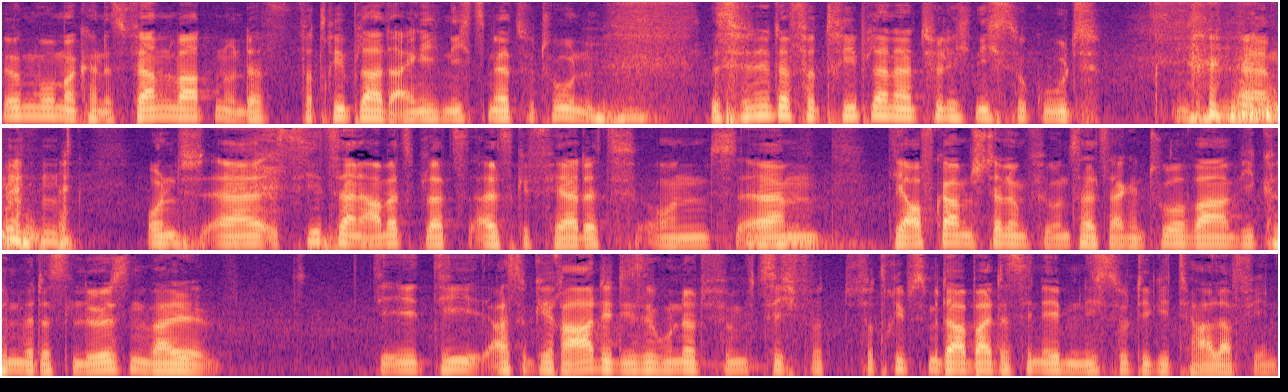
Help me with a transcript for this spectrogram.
irgendwo, man kann es fernwarten und der Vertriebler hat eigentlich nichts mehr zu tun. Mhm. Das findet der Vertriebler natürlich nicht so gut. ähm, und äh, sieht seinen Arbeitsplatz als gefährdet. Und ähm, mhm. die Aufgabenstellung für uns als Agentur war, wie können wir das lösen, weil die, die, also gerade diese 150 Vertriebsmitarbeiter sind eben nicht so digital affin.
